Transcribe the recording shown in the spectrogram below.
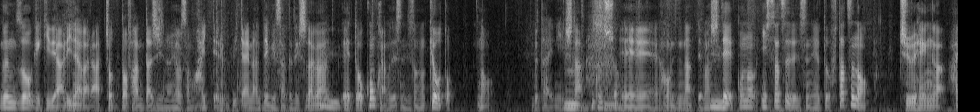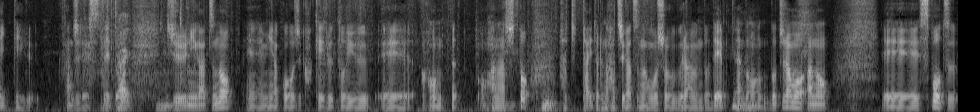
群像劇でありながら、ちょっとファンタジーの要素も入ってるみたいなデビュー作でしたが、えっ、と、今回もですね、その京都の舞台にした、御所えー本になってまして、この一冊でですね、えっと、2つの中編が入っている感じです。えっと、はい。12月の、えー、都大路かけるという、えー本、お話と、タイトルの8月の御所グラウンドで、あの、どちらも、あの、えースポーツ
